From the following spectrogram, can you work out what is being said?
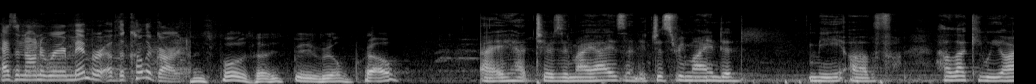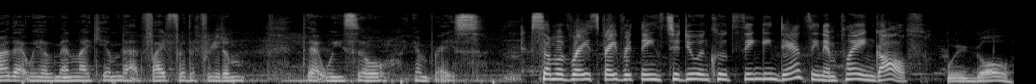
as an honorary member of the Color Guard. I suppose I'd be real proud. I had tears in my eyes, and it just reminded me of how lucky we are that we have men like him that fight for the freedom that we so embrace. Some of Ray's favorite things to do include singing, dancing, and playing golf. We golf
